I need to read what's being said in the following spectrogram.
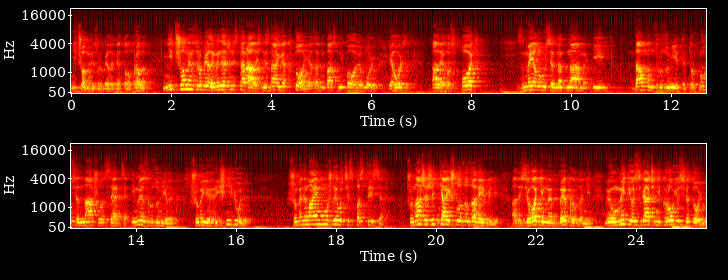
Нічого ми не зробили для того, правда? Нічого ми не зробили, ми навіть не старались, не знаю як хто. Я за вас нікого не говорю. Я говорю, але Господь змилувався над нами і дав нам зрозуміти, торкнувся нашого серця. І ми зрозуміли, що ми є грішні люди, що ми не маємо можливості спастися, що наше життя йшло до загибелі. Але сьогодні ми виправдані, ми умиті освячені кров'ю святою,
